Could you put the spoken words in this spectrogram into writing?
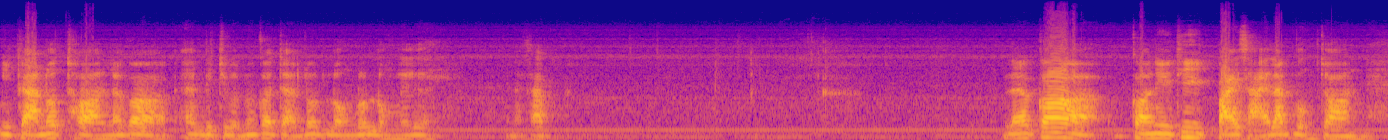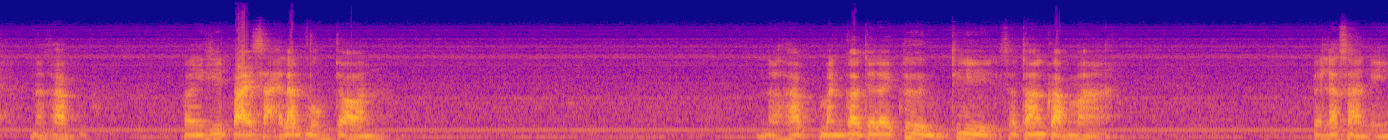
มีการลดทอนแล้วก็แอมพลิจูดมันก็จะลดลงลดลงเรื่อยๆนะครับ แล้วก็กรณีที่ปลายสายรัดวงจรนะครับ กรณีที่ปลายสายรัดวงจรนะครับ มันก็จะได้คลื่นที่สะท้อนกลับมา เป็นลักษณะนี้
